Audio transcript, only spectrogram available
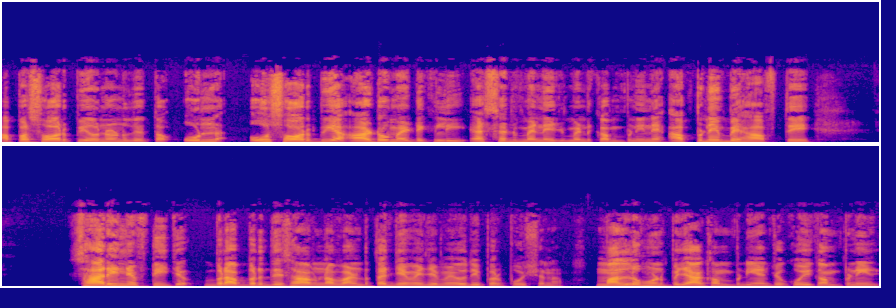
ਆਪਾਂ 100 ਰੁਪਏ ਉਹਨਾਂ ਨੂੰ ਦਿੱਤਾ, ਉਨ, ਉਹ 100 ਰੁਪਏ ਆਟੋਮੈਟਿਕਲੀ ਐਸੈਟ ਮੈਨੇਜਮੈਂਟ ਕੰਪਨੀ ਨੇ ਆਪਣੇ ਬਿਹਾਫ ਤੇ ਸਾਰੀ ਨਿਫਟੀ 'ਚ ਬਰਾਬਰ ਦੇ ਹਿਸਾਬ ਨਾਲ ਵੰਡਤਾ ਜਿਵੇਂ ਜਿਵੇਂ ਉਹਦੀ ਪ੍ਰਪੋਰਸ਼ਨ ਆ। ਮੰਨ ਲਓ ਹੁਣ 50 ਕੰਪਨੀਆਂ 'ਚੋਂ ਕੋਈ ਕੰਪਨੀ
